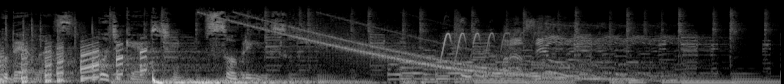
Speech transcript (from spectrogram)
Papo Delas, podcast sobre isso.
